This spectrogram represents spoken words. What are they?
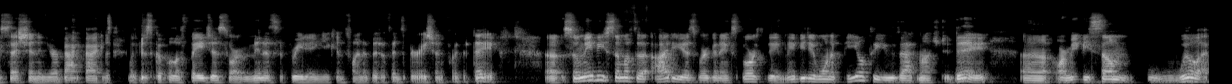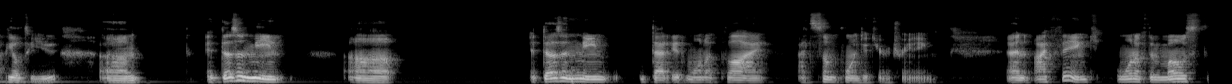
session in your backpack with just a couple of pages or minutes of reading you can find a bit of inspiration for the day. Uh, so maybe some of the ideas we're going to explore today maybe they won't appeal to you that much today uh, or maybe some will appeal to you. Um, it doesn't mean uh, it doesn't mean that it won't apply at some point in your training. And i think one of the most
